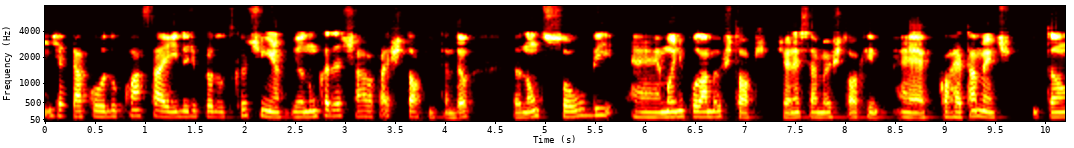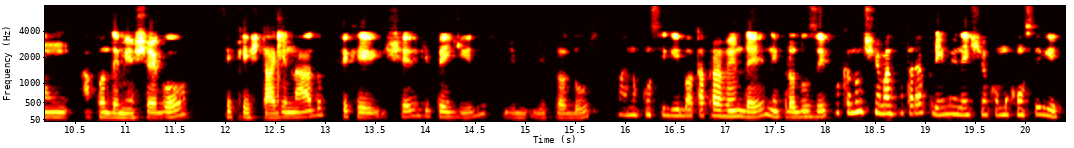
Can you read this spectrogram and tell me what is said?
de acordo com a saída de produtos que eu tinha. Eu nunca deixava para estoque, entendeu? Eu não soube é, manipular meu estoque, gerenciar meu estoque é, corretamente. Então a pandemia chegou, fiquei estagnado, fiquei cheio de pedidos de, de produtos, mas não consegui botar para vender nem produzir porque eu não tinha mais matéria-prima e nem tinha como conseguir.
